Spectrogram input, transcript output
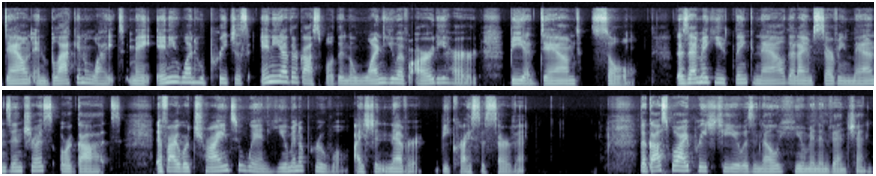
down in black and white. May anyone who preaches any other gospel than the one you have already heard be a damned soul. Does that make you think now that I am serving man's interests or God's? If I were trying to win human approval, I should never be Christ's servant. The gospel I preach to you is no human invention.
